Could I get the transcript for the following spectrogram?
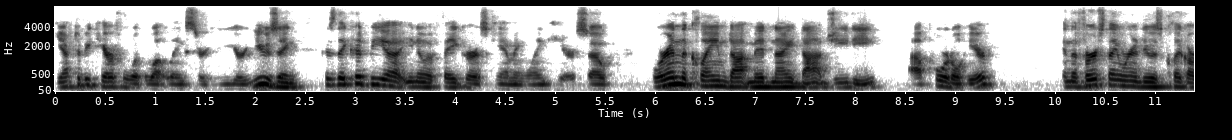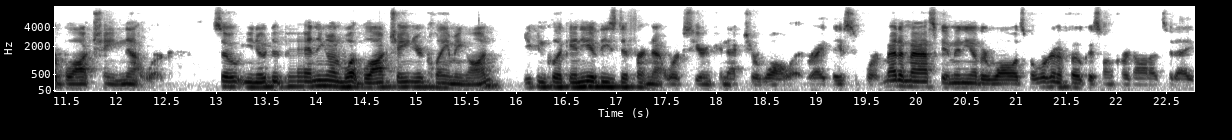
You have to be careful with what links are, you're using because they could be a, you know, a fake or a scamming link here. So we're in the claim.midnight.gd uh, portal here. And the first thing we're going to do is click our blockchain network. So, you know, depending on what blockchain you're claiming on, you can click any of these different networks here and connect your wallet, right? They support MetaMask and many other wallets, but we're going to focus on Cardano today.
